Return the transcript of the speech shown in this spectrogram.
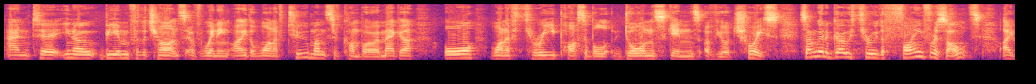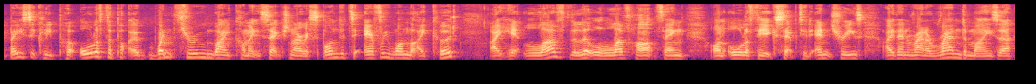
and to, you know, be in for the chance of winning either one of two months of Combo Omega or one of three possible Dawn skins of your choice. So I'm going to go through the five results. I basically put all of the... went through my comment section, I responded to everyone that I could. I hit love, the little love heart thing, on all of the accepted entries. I then ran a randomizer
